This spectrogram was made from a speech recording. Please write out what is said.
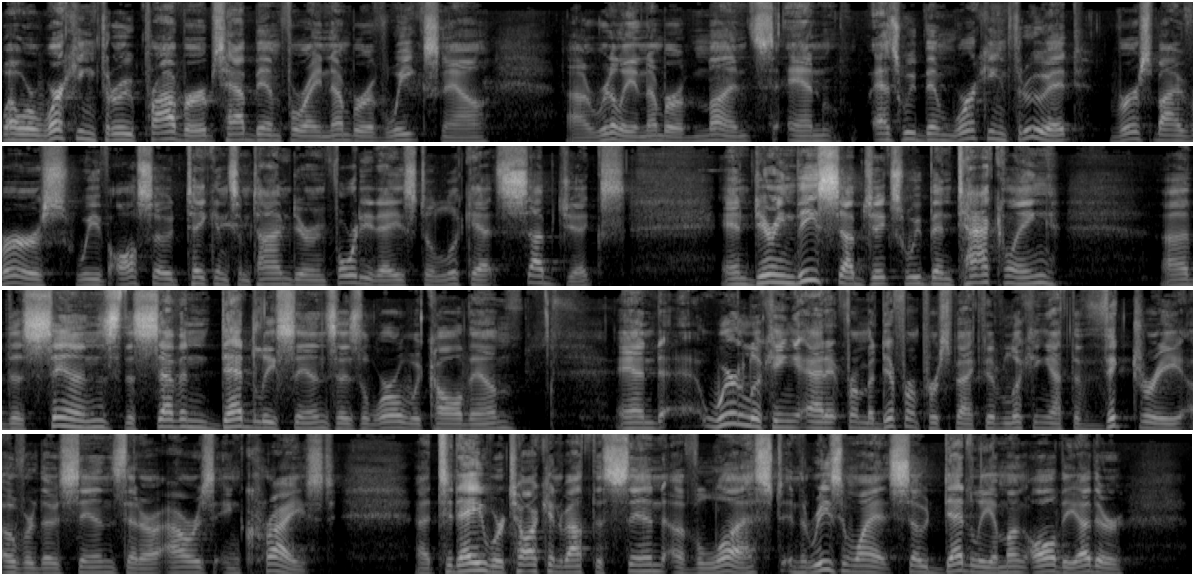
Well, we're working through Proverbs, have been for a number of weeks now, uh, really a number of months. And as we've been working through it, verse by verse, we've also taken some time during 40 days to look at subjects. And during these subjects, we've been tackling uh, the sins, the seven deadly sins, as the world would call them. And we're looking at it from a different perspective, looking at the victory over those sins that are ours in Christ. Uh, today, we're talking about the sin of lust, and the reason why it's so deadly among all the other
